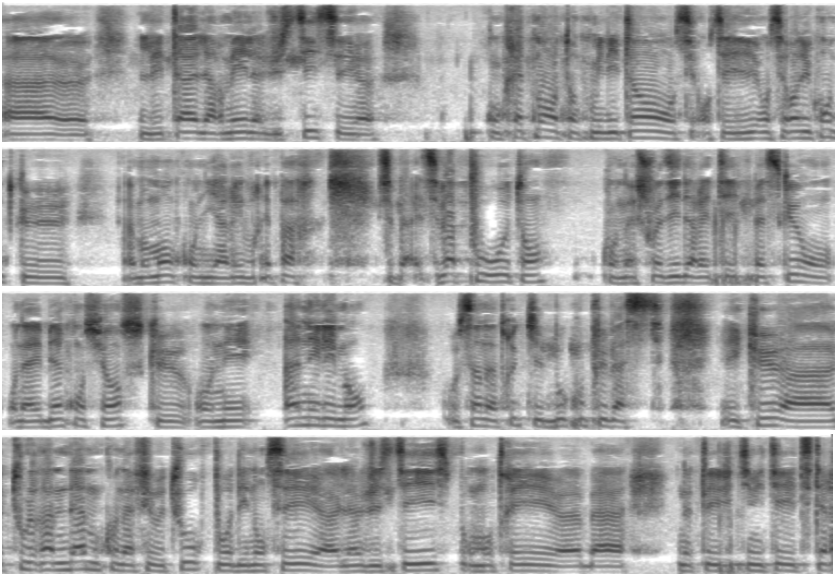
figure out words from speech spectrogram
à euh, l'État, l'armée, la justice, et euh, concrètement, en tant que militant, on s'est rendu compte que un moment qu'on n'y arriverait pas. C'est pas, pas pour autant qu'on a choisi d'arrêter, parce qu'on on avait bien conscience qu'on est un élément au sein d'un truc qui est beaucoup plus vaste et que euh, tout le ramdam qu'on a fait autour pour dénoncer euh, l'injustice, pour montrer euh, bah, notre légitimité, etc.,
